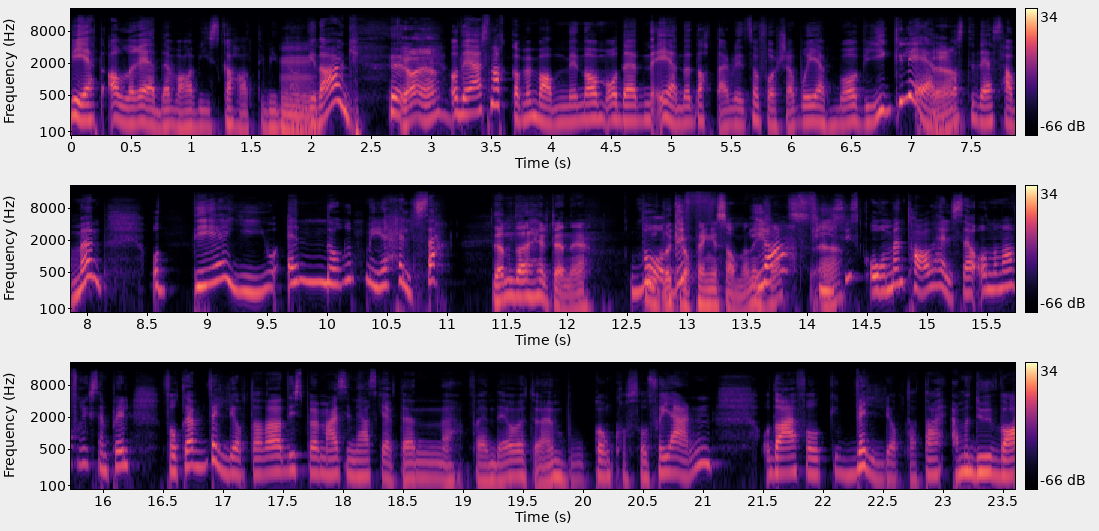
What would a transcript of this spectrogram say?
vet allerede hva vi skal ha til middag Mm. i dag. Ja, ja. Og det har jeg snakka med mannen min om, og den ene datteren min som fortsatt bor hjemme, og vi gleder Ja. oss til det sammen. Og det gir jo enormt mye helse. ja men Da er jeg helt enig i. Hode Både og kropp henger sammen, Ja, fysisk og mental helse. Og når man for eksempel, folk er veldig opptatt av, de spør meg siden jeg har skrevet en, for vet du, en bok om kosthold for hjernen, og da er folk veldig opptatt av, ja, men du, hva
